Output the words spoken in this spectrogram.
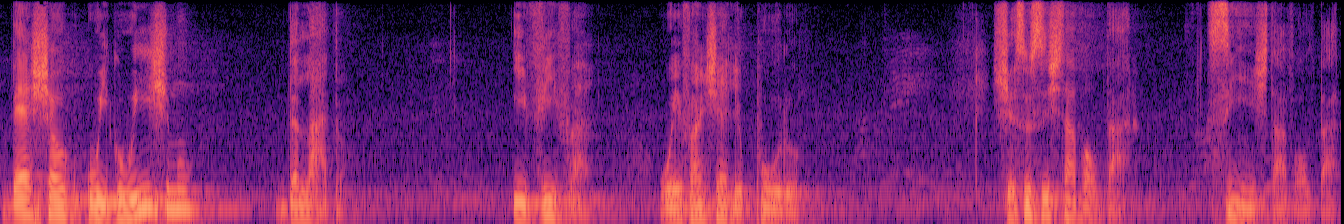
Deixa o egoísmo de lado e viva o Evangelho puro. Jesus está a voltar. Sim, está a voltar.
